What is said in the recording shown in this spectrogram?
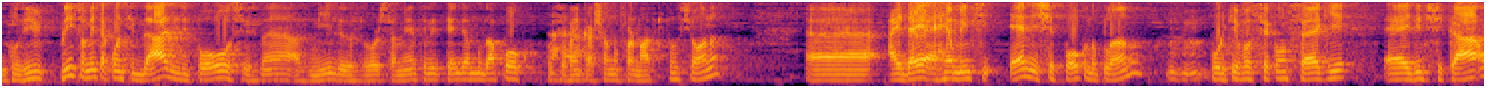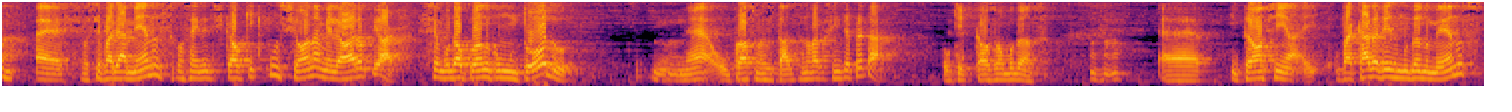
Inclusive, principalmente a quantidade de posts, né, as milhas, o orçamento, ele tende a mudar pouco. Você vai encaixando um formato que funciona. É, a ideia é, realmente é mexer pouco no plano, porque você consegue é, identificar, é, se você variar menos, você consegue identificar o que, que funciona melhor ou pior. Se você mudar o plano como um todo, né, o próximo resultado você não vai conseguir interpretar o que, que causou a mudança. É, então, assim, vai cada vez mudando menos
